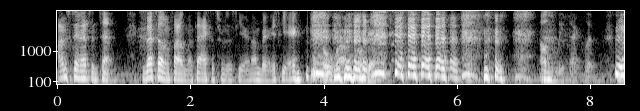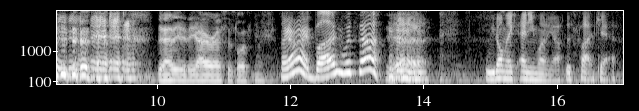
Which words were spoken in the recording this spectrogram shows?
I understand that's intense because I still haven't filed my taxes from this year, and I'm very scared. Oh, wow. Okay. I'll delete that clip. Yeah, the, the IRS is listening. like, all right, bud, what's up? Yeah. we don't make any money off this podcast,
